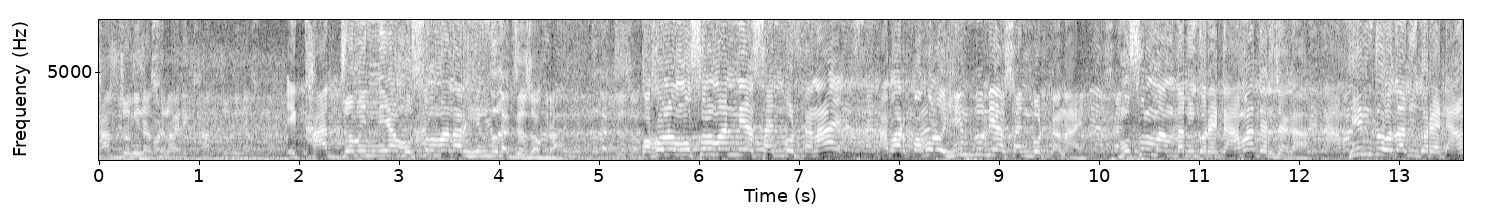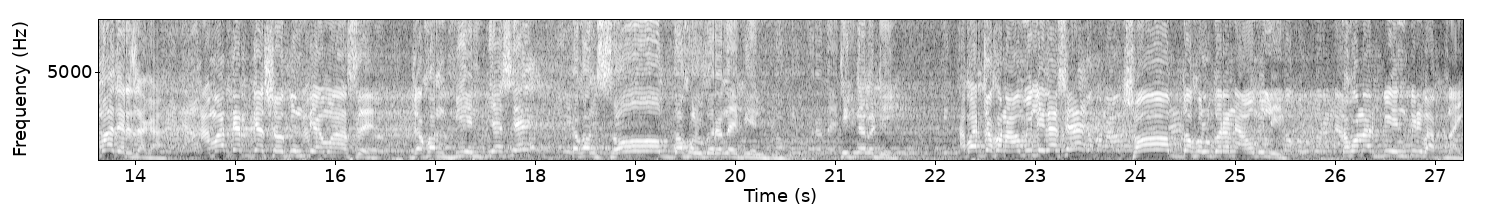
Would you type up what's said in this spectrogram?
খাস জমিন আছে না? এই খাস জমিন নিয়ে মুসলমান আর হিন্দু লাগছে ঝগড়া। কখনো মুসলমান নিয়ে সাইনবোর্ডটা নাই আবার কখনো হিন্দু নিয়ে সাইনবোর্ডটা নাই। মুসলমান দাবি করে এটা আমাদের জায়গা হিন্দুও দাবি করে এটা আমাদের জায়গা। আমাদের দেশেও কিন্তু এমন আছে যখন বিএনপি আসে তখন সব দখল করে নেয় বিএনপি। ঠিক না ঠিক আবার যখন আওয়ামী লীগ আসে, সব দখল করে নেয় আওয়ামী লীগ। তখন আর বিএনপির বাপ নাই।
